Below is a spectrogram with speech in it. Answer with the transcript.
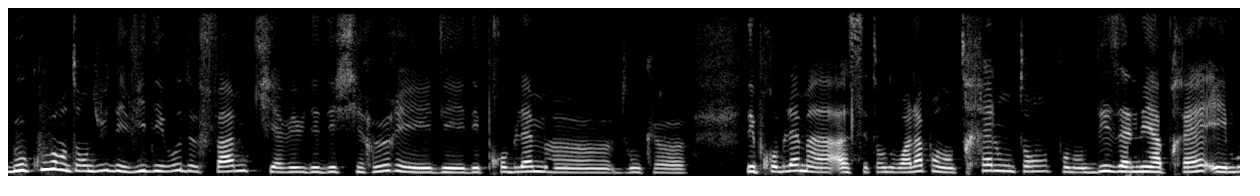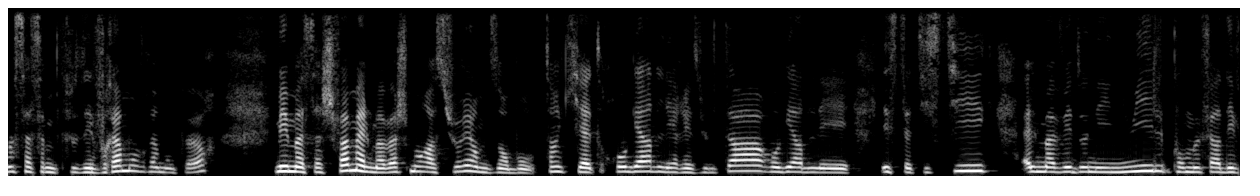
beaucoup entendu des vidéos de femmes qui avaient eu des déchirures et des, des problèmes, euh, donc, euh, des problèmes à, à cet endroit-là pendant très longtemps, pendant des années après. Et moi ça, ça me faisait vraiment vraiment peur. Mais ma sage-femme, elle m'a vachement rassurée en me disant bon, t'inquiète, regarde les résultats, regarde les, statistiques. Elle m'avait donné une huile pour me faire des,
